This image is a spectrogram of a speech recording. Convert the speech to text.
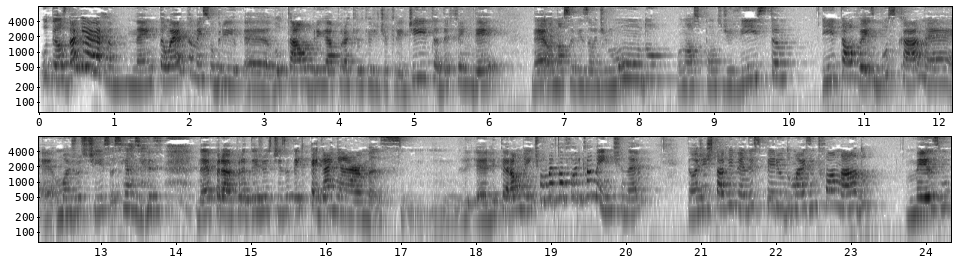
o deus da guerra, né? Então é também sobre é, lutar brigar por aquilo que a gente acredita, defender né, a nossa visão de mundo, o nosso ponto de vista e talvez buscar né, é, uma justiça, assim, às vezes, né, para ter justiça tem que pegar em armas, é, literalmente ou metaforicamente, né? Então a gente está vivendo esse período mais inflamado mesmo,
